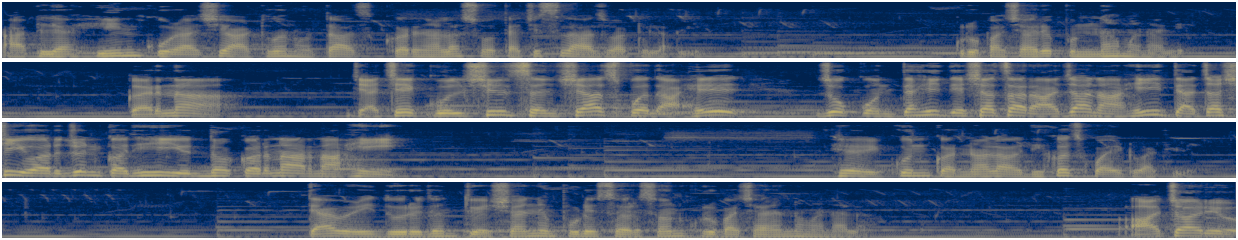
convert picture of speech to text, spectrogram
आपल्या हीन कुळाची आठवण होताच कर्णाला स्वतःचीच लाज वाटू लागली. कृपाचार्य पुन्हा म्हणाले कर्णा ज्याचे कुलशील संशयास्पद आहे जो कोणत्याही देशाचा राजा नाही त्याच्याशी अर्जुन कधीही युद्ध करणार नाही. हे ऐकून कर्णाला अधिकच वाईट वाटले. त्यावेळी दुर्योधन त्वेषाने पुढे सरसवून कृपाचार्यांना म्हणाला आचार्य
